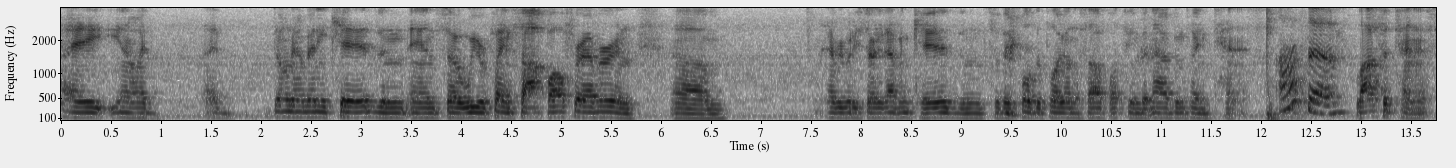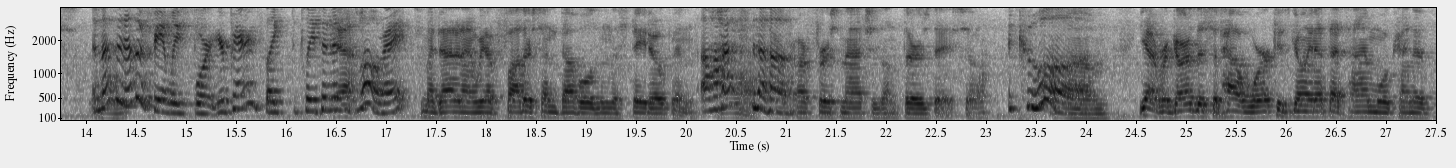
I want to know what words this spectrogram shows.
I, you know, I, I don't have any kids, and and so we were playing softball forever, and um, everybody started having kids, and so they pulled the plug on the softball team. But now I've been playing tennis. Awesome. Lots of tennis. And that's Um, another family sport. Your parents like to play tennis Yeah. as well, right? So my dad and I, we have father-son doubles in the state open. Awesome. Uh, our, our first match is on Thursday, so. Cool. Yeah, regardless of how work is going at that time, we'll kind of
